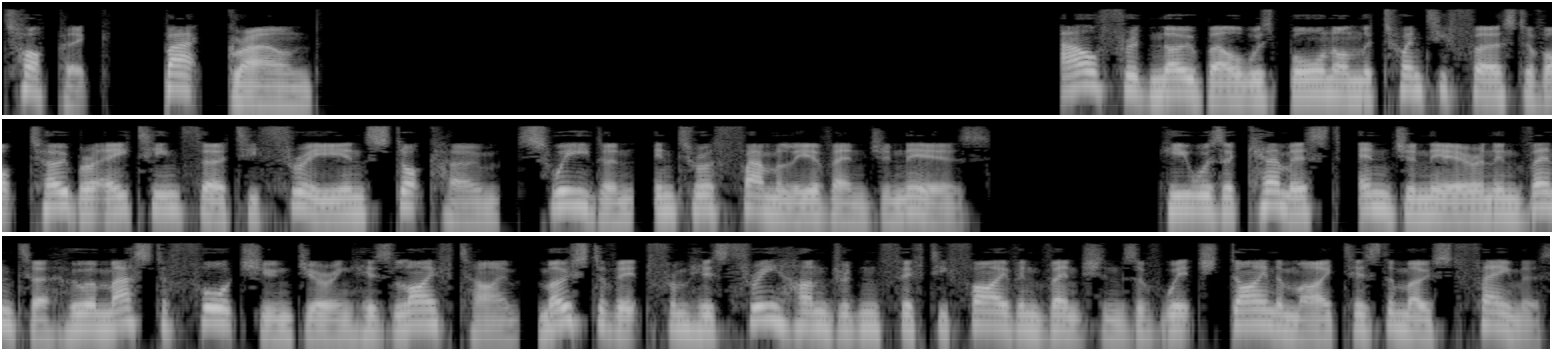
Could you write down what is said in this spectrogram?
Topic. Background Alfred Nobel was born on 21 October 1833 in Stockholm, Sweden, into a family of engineers. He was a chemist, engineer and inventor who amassed a fortune during his lifetime, most of it from his 355 inventions of which dynamite is the most famous.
